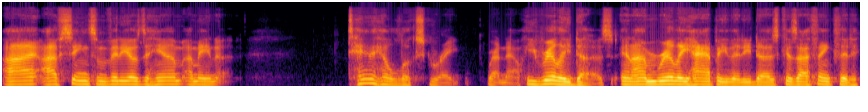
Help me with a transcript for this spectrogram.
I I've seen some videos of him. I mean, Tannehill looks great right now. He really does, and I'm really happy that he does because I think that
